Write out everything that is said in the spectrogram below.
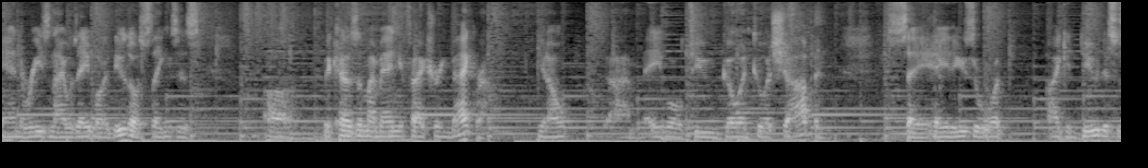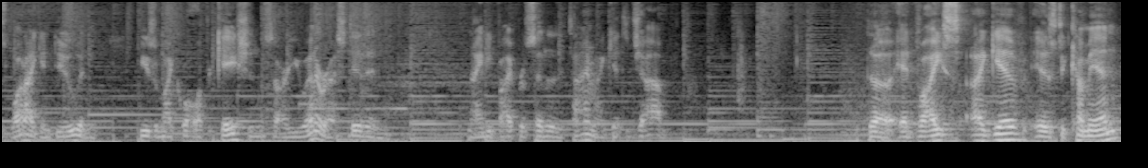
and the reason I was able to do those things is uh, because of my manufacturing background. You know, I'm able to go into a shop and say, hey, these are what I can do, this is what I can do, and these are my qualifications. Are you interested? And 95% of the time, I get the job. The advice I give is to come in,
